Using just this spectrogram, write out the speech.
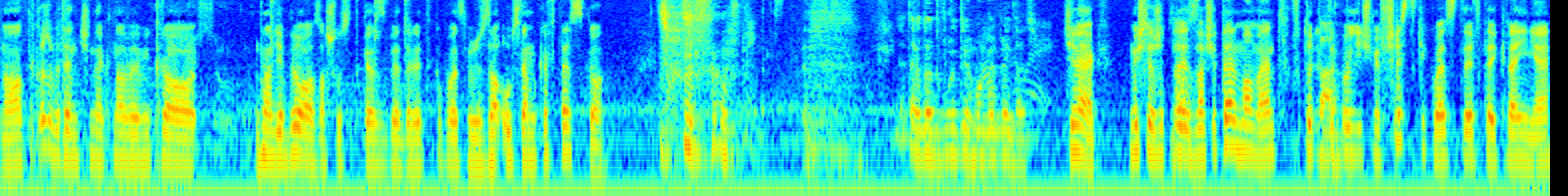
No, tylko żeby ten odcinek nowy mikro... No nie było za szóstkę z Biedry, tylko powiedzmy już za ósemkę w Tesco. Ja tak do dwóch tych mogę wydać. Cinek, myślę, że to No. jest właśnie ten moment, w którym Tak. wypełniliśmy wszystkie questy w tej krainie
